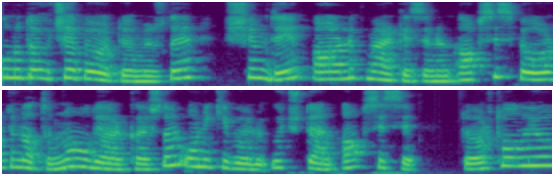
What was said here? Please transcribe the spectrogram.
Bunu da 3'e böldüğümüzde şimdi ağırlık merkezinin apsis ve ordinatı ne oluyor arkadaşlar? 12 bölü 3'ten apsisi 4 oluyor.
